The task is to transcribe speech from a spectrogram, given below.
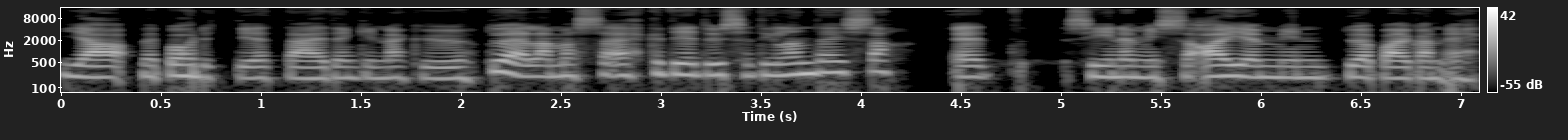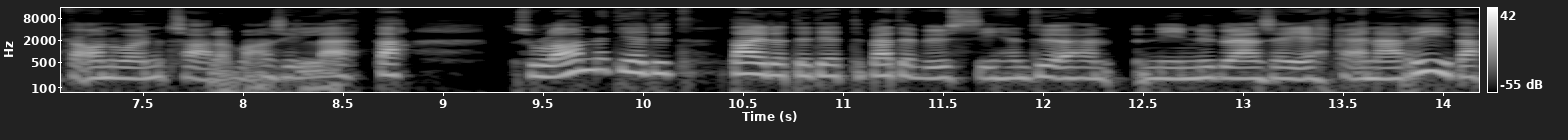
ja me pohdittiin, että tämä etenkin näkyy työelämässä ehkä tietyissä tilanteissa, että siinä missä aiemmin työpaikan ehkä on voinut saada vaan sillä, että sulla on ne tietyt taidot ja tietty pätevyys siihen työhön, niin nykyään se ei ehkä enää riitä,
